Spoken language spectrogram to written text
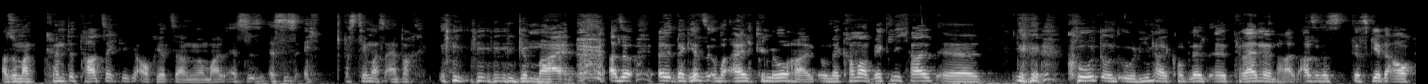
Also man könnte tatsächlich auch jetzt sagen wir mal, es ist es ist echt das Thema ist einfach gemein. Also äh, da geht es um Alklo halt und da kann man wirklich halt äh, Kot und Urin halt komplett äh, trennen halt. Also das, das geht auch.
